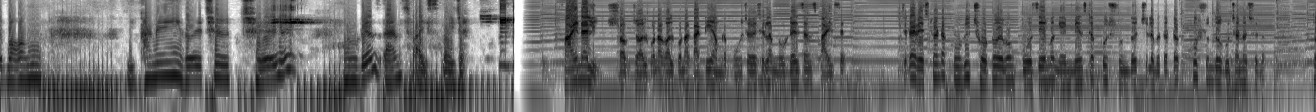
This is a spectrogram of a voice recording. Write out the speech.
এবং এখানেই রয়েছে হচ্ছে নুডলস অ্যান্ড স্পাইস ওই যে। ফাইনালি সব জল্পনা কল্পনা কাটিয়ে আমরা পৌঁছে গেছিলাম নুডলস অ্যান্ড স্পাইসে যেটা রেস্টুরেন্টটা খুবই ছোট এবং কোজি এবং এমবিয়েন্সটা খুব সুন্দর ছিল, ভেতরটা খুব সুন্দর গুছানো ছিল। তো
